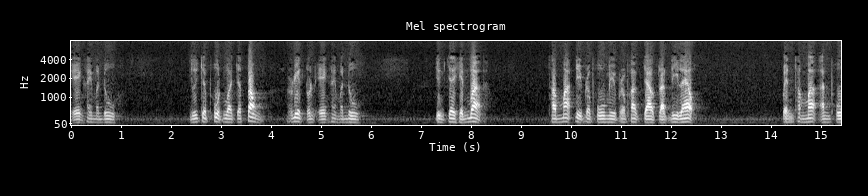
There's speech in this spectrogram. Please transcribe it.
เองให้มาดู หรือจะพูดว่าจะต้องเรียกตนเองให้มาดู จึงจะเห็นว่า ธรรมะที่พระภูมิพระภาคเจ้าตรัสดีแล้ว เป็นธรรมะอันภู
